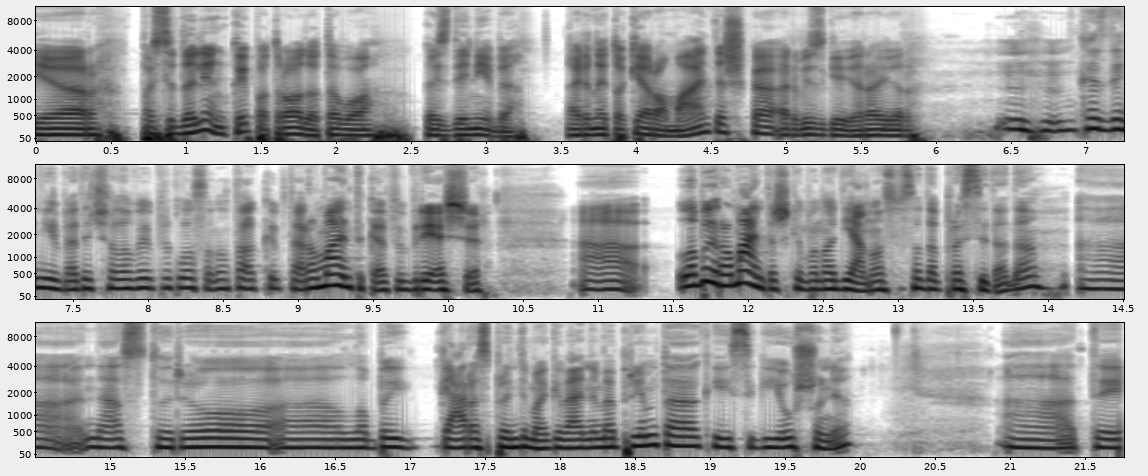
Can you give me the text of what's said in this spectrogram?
Ir pasidalink, kaip atrodo tavo kasdienybė. Ar jinai tokia romantiška, ar visgi yra ir... Mhm, kasdienybė, tai čia labai priklauso nuo to, kaip tą romantiką apibrieši. A, labai romantiškai mano dienos visada prasideda, nes turiu labai gerą sprendimą gyvenime priimtą, kai įsigijau šunį. Tai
